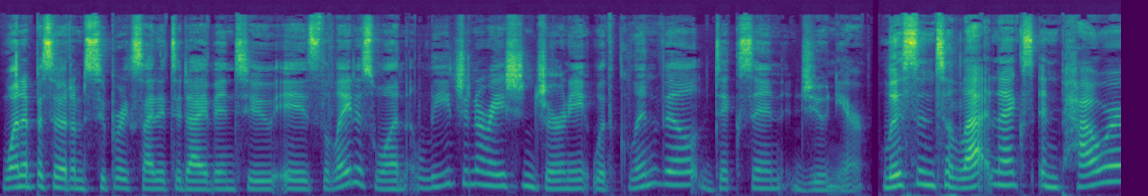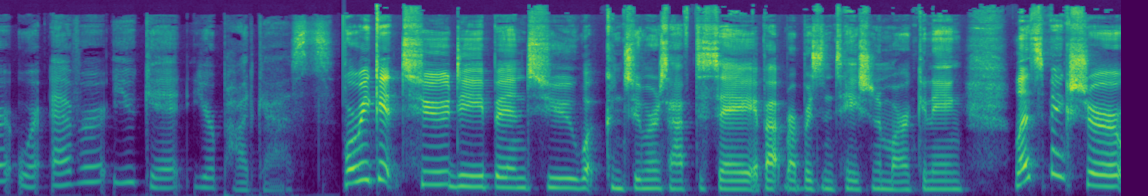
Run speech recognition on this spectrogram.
One episode I'm super excited to dive into is the latest one Lead Generation Journey with Glenville Dixon Jr. Listen to Latinx in Power wherever you get your podcasts. Before we get too deep into what consumers have to say about representation and marketing, let's make sure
